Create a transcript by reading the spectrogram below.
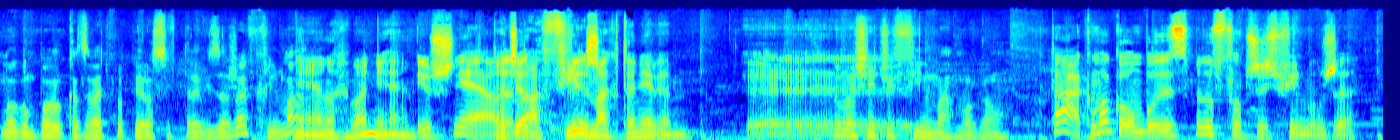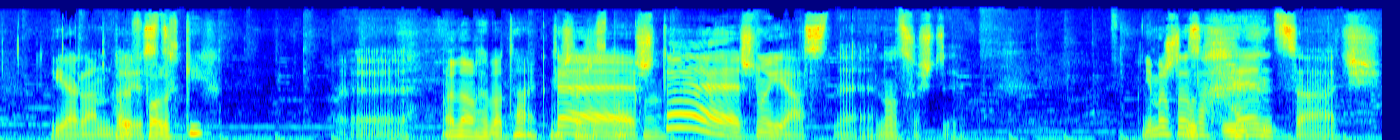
Mogą pokazywać papierosy w telewizorze, w filmach? Nie, no chyba nie. Już nie, ale. Znaczy, no, a w filmach to nie wiem. Wiesz, No właśnie, czy w filmach mogą? tak, mogą, bo jest mnóstwo przecież filmów, że Jarando Ale w jest. polskich? A no chyba tak. Myślę, że Też, też, no jasne. No coś ty. Nie można Bo- zachęcać.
